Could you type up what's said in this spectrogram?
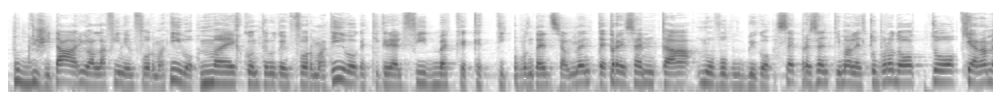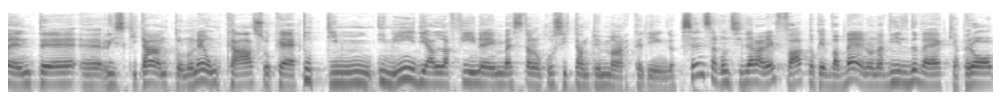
pubblicitario alla fine informativo, ma è il contenuto informativo che ti crea il feedback che ti potenzialmente presenta nuovo pubblico. Se presenti male il tuo prodotto, chiaramente eh, rischi tanto, non è un caso che tutti i media alla fine investano così tanto in marketing, senza considerare il fatto che va bene una build vecchia, però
